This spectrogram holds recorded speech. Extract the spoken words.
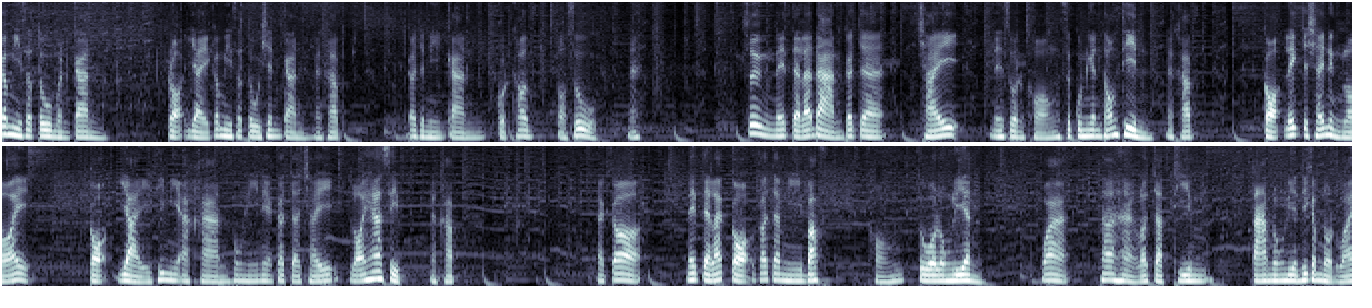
ก็มีศัตรูเหมือนกัน เกราะใหญ่ก็มีศัตรูเช่นกันนะครับ ก็จะมีการกดเข้าต่อสู้นะ ซึ่งในแต่ละด่านก็จะใช้ ในส่วนของสกุลเงินท้องถิ่นนะครับ เกาะเล็กจะใช้ 100 เกาะใหญ่ที่มีอาคารพวกนี้เนี่ยก็จะใช้ 150 นะครับ แล้วก็ในแต่ละเกาะก็จะมีบัฟของตัวโรงเรียน ว่าถ้าหากเราจัดทีมตามโรงเรียนที่กำหนดไว้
